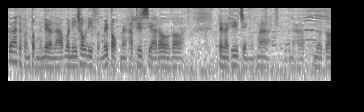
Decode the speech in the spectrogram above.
ก็น่าจะฝนตกเหมือนเดิมแล้วครับ วันนี้โชคดีฝนไม่ตกนะครับ ที่ซีแอตเทิลก็เป็นอะไรที่เจ๋งมากๆนะครับแล้วก็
